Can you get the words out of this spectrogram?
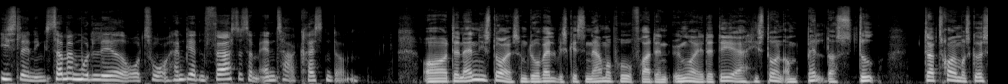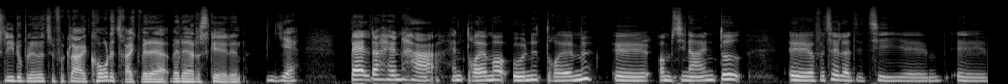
islænding, som er modelleret over Thor, han bliver den første, som antager kristendommen. Og den anden historie, som du har valgt, vi skal se nærmere på fra den yngre Edda, det er historien om Balders død. Der tror jeg måske også lige, du bliver nødt til at forklare i korte træk, hvad det er, hvad det er der sker i den. Ja, Balder han har, han drømmer onde drømme øh, om sin egen død, øh, og fortæller det til, øh, øh,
